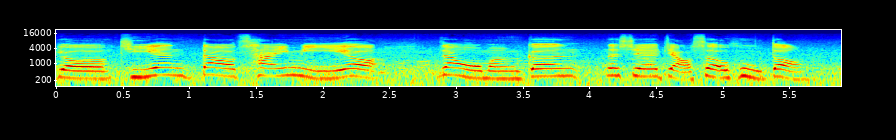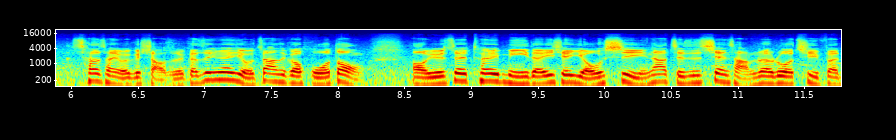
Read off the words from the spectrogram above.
有体验到猜谜，也有让我们跟那些角色互动。车程有一个小时，可是因为有这样的一个活动，哦，有一些推谜的一些游戏，那其实现场热络气氛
